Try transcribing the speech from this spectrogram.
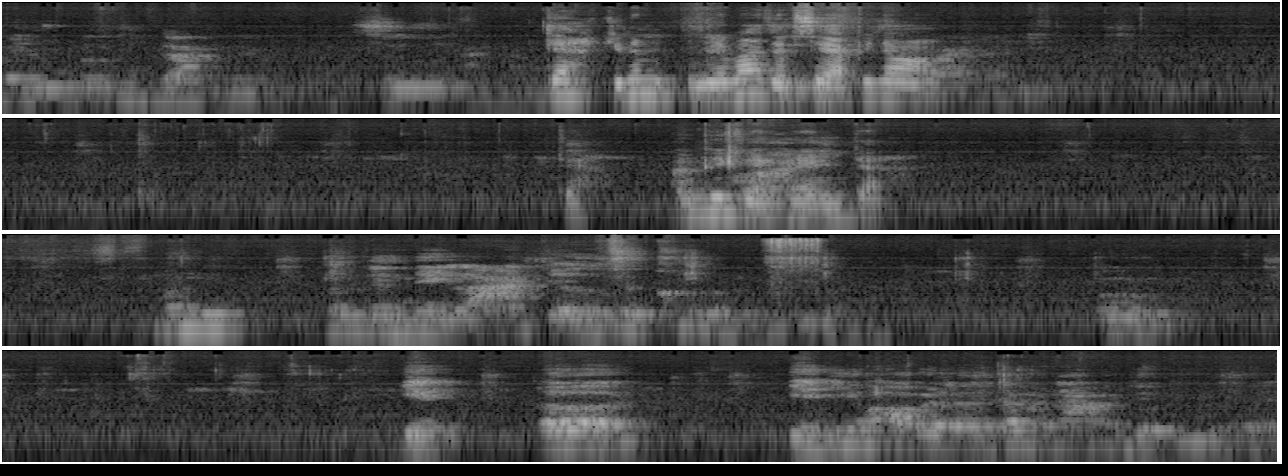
ไม่รู้เรื่องรูปร่างเลยซื้ออันนั้นจ้ะกินน้ำแม่ว่าจะแซ่บพี่น้อง จ้ะน้ำพริกแห้งๆจ้ะ มันมันหนึ่งในร้านเจอสักเครื่องหนึ่งเออเปลี่ยนเออเปลี่ยนยี่ห้อไปเลยถ้ามันน้ำมันหยดอยู่เรื่อย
